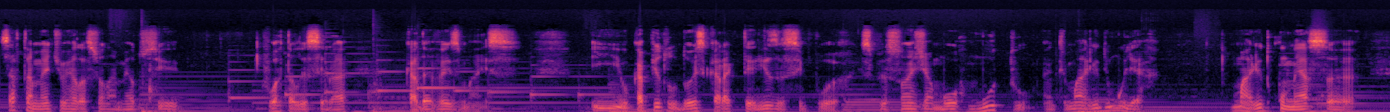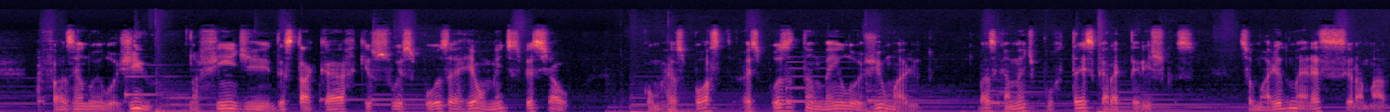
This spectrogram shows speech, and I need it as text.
certamente o relacionamento se fortalecerá cada vez mais. E o capítulo 2 caracteriza-se por expressões de amor mútuo entre marido e mulher. O marido começa fazendo um elogio, a fim de destacar que sua esposa é realmente especial. Como resposta, a esposa também elogia o marido, basicamente por três características: seu marido merece ser amado,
